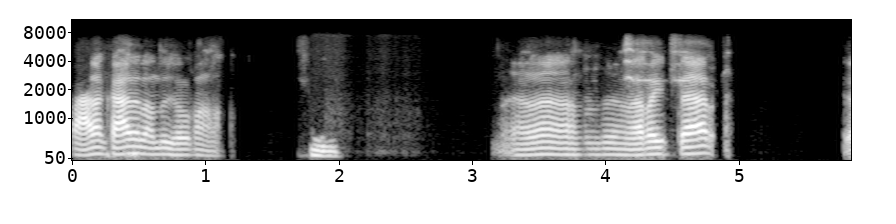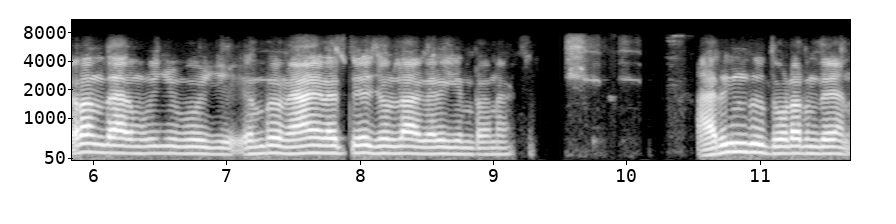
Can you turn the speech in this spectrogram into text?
அதான் காதுல வந்து சொல்றானாம் ம். அதான் வந்து நிறைத்தார் இறந்தார் முடிஞ்சு போச்சு என்று ஞானிடத்தே சொல்லா கருகின்றன. அறிந்து தொடர்ந்தேன்.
